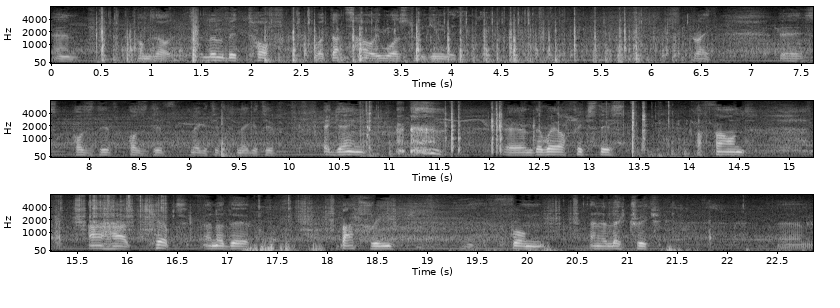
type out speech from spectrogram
and comes out. It's a little bit tough but that's how it was to begin with. Right. It's positive positive negative negative. Again and the way I fixed this I found I had kept another battery from an electric um,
